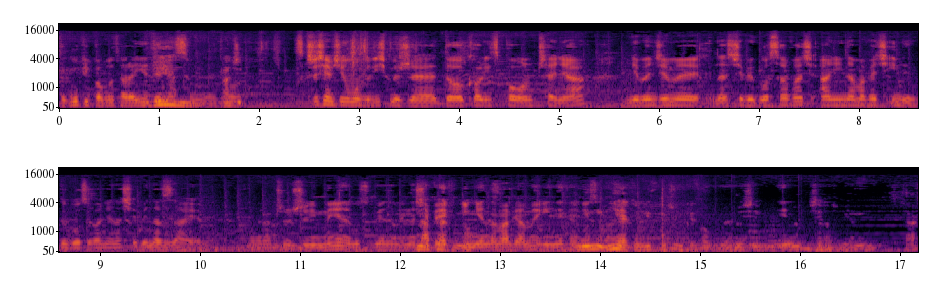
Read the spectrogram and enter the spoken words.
to głupi powód, ale jedyny w sumie. Bo Znaczy- z Krzysiem się umówiliśmy, że do okolic połączenia nie będziemy na siebie głosować, ani namawiać innych do głosowania na siebie nawzajem. Dobra, czyli, czyli my nie głosujemy na, Na siebie pewno. i nie namawiamy innych na Nie, głosowanie. nie, to nie wchodzi w ogóle. My się, my się ratujemy, tak?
